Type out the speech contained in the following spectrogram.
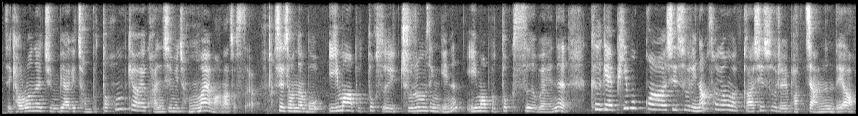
이제 결혼을 준비하기 전부터 홈케어에 관심이 정말 많아졌어요. 사실 저는 뭐 이마 보톡스 주름 생기는 이마 보톡스 외에는 크게 피부과 시술이나 성형외과 시술을 받지 않는데요.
